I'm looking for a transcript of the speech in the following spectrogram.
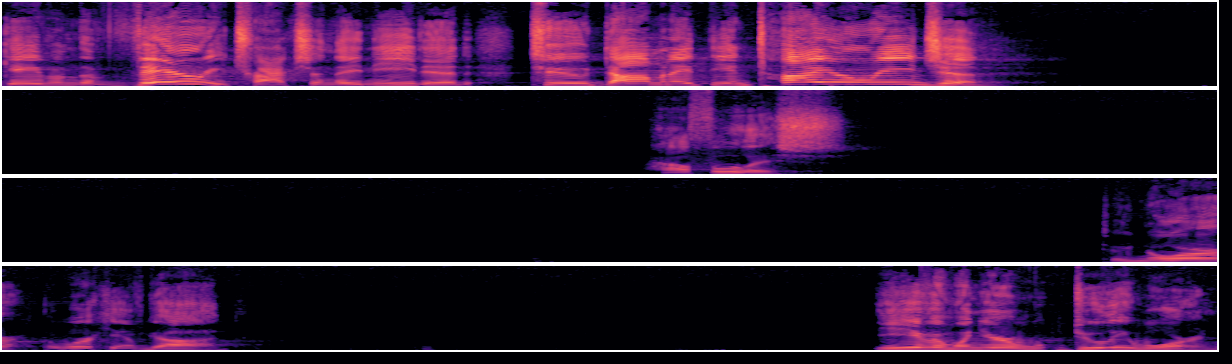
gave them the very traction they needed to dominate the entire region. How foolish. To ignore the working of God even when you're duly warned,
